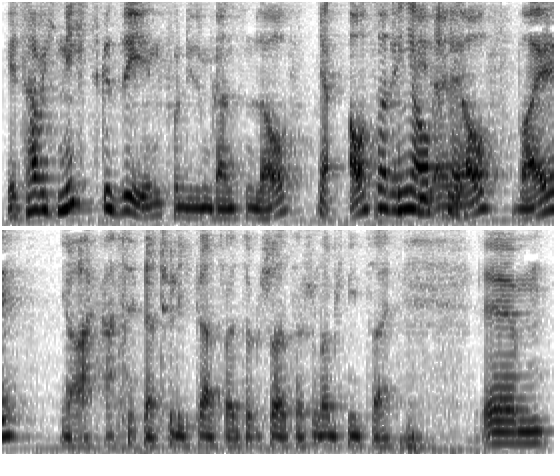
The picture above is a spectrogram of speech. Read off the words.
jetzt habe ich nichts gesehen von diesem ganzen Lauf, Ja, außer den Zieleinlauf, weil, ja, hatte natürlich klar, zwei Stunden, zwei Stunden habe ich nie Zeit. Ähm,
